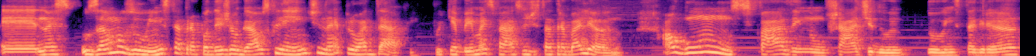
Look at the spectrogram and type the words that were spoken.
é, nós usamos o Insta para poder jogar os clientes né, para o WhatsApp, porque é bem mais fácil de estar trabalhando. Alguns fazem no chat do, do Instagram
